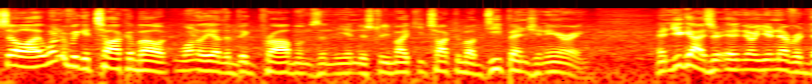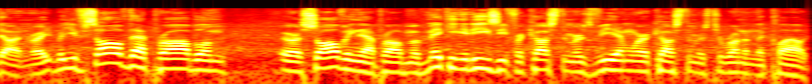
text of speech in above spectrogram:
So I wonder if we could talk about one of the other big problems in the industry. Mike, you talked about deep engineering. And you guys are, you know, you're never done, right? But you've solved that problem, or solving that problem of making it easy for customers, VMware customers to run in the cloud.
